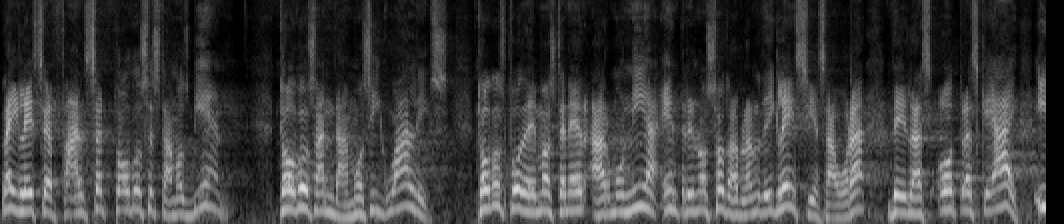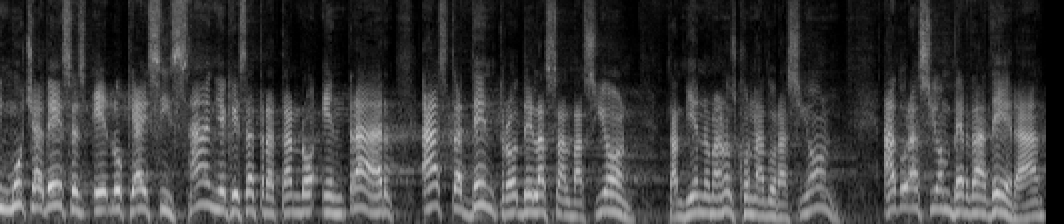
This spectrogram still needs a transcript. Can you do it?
La iglesia falsa, todos estamos bien. Todos andamos iguales. Todos podemos tener armonía entre nosotros, hablando de iglesias ahora, de las otras que hay. Y muchas veces es lo que hay cizaña que está tratando de entrar hasta dentro de la salvación. También, hermanos, con adoración. Adoración verdadera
